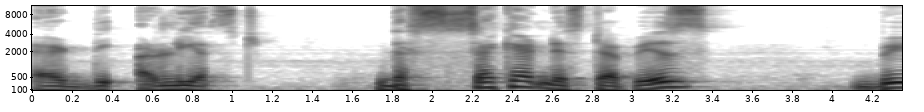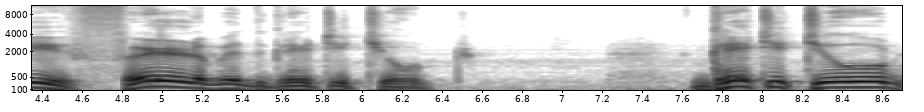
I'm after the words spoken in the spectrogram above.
at the earliest. The second step is be filled with gratitude. Gratitude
